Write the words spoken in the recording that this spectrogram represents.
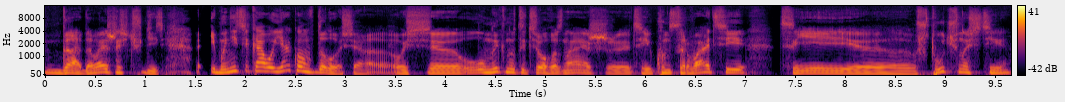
Да, давай щось чудіть. І мені цікаво, як вам вдалося ось е, уникнути цього, знаєш, цієї консервації, цієї е, штучності.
